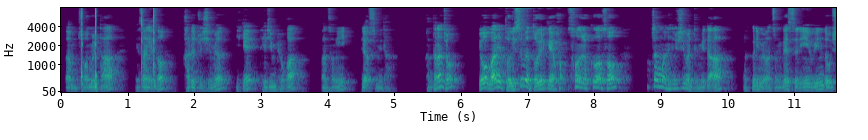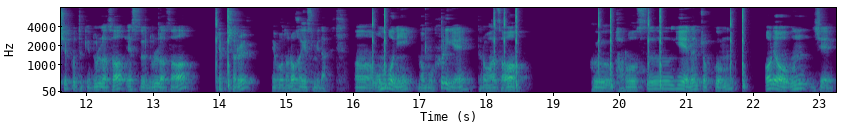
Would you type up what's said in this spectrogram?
그다음 점을 다 대상에서 가려주시면 이게 대진표가 완성이 되었습니다. 간단하죠? 이거 만약 더 있으면 더 이렇게 확- 선을 그어서 확장만 해주시면 됩니다. 자, 그림이 완성됐으니 윈도우 Shift 키 눌러서 S 눌러서 캡처를 해보도록 하겠습니다. 어, 원본이 너무 흐리게 들어와서 그 바로 쓰기에는 조금 어려운 이제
